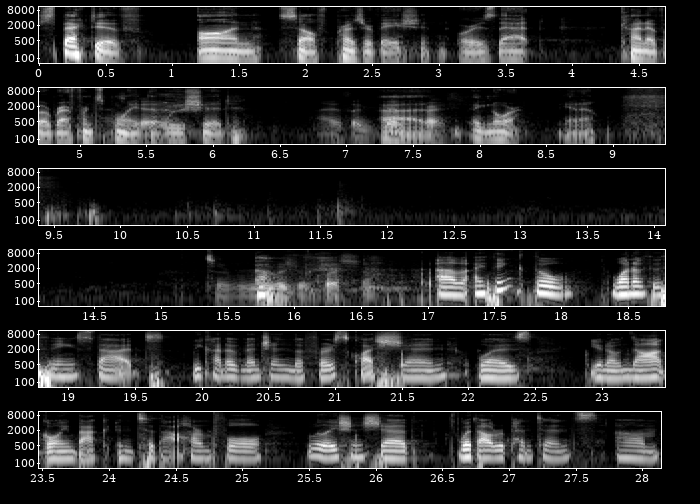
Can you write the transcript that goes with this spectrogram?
perspective on self-preservation, or is that kind of a reference point that we should That's a good uh, ignore? You know. It's a really good question. Um, I think the one of the things that we kind of mentioned in the first question was, you know, not going back into that harmful relationship without repentance. Um,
